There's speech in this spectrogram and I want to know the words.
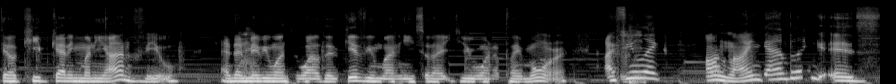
they'll keep getting money out of you and then Mhm. maybe once in a while they'll give you money so that you want to play more i feel Mhm. like online gambling is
